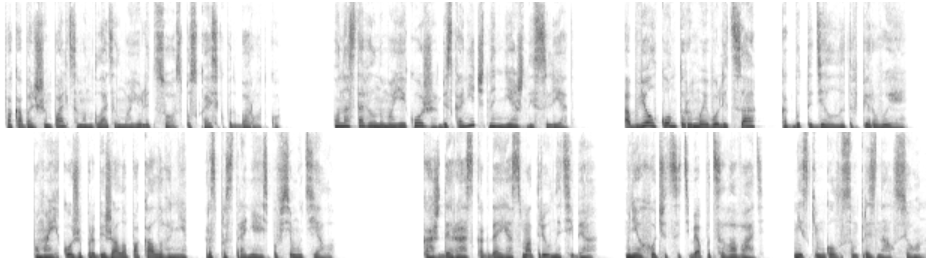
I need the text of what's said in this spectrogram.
пока большим пальцем он гладил мое лицо, спускаясь к подбородку. Он оставил на моей коже бесконечно нежный след. Обвел контуры моего лица, как будто делал это впервые. По моей коже пробежало покалывание, распространяясь по всему телу. «Каждый раз, когда я смотрю на тебя, мне хочется тебя поцеловать», — низким голосом признался он.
